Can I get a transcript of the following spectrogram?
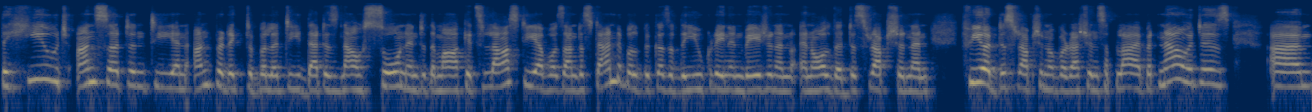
the huge uncertainty and unpredictability that is now sown into the markets. Last year was understandable because of the Ukraine invasion and, and all the disruption and feared disruption over Russian supply. But now it is, um,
